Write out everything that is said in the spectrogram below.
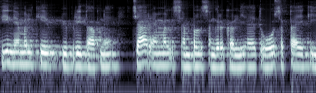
तीन एमएल के विपरीत आपने चार एमएल सैंपल संग्रह कर लिया है तो हो सकता है कि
